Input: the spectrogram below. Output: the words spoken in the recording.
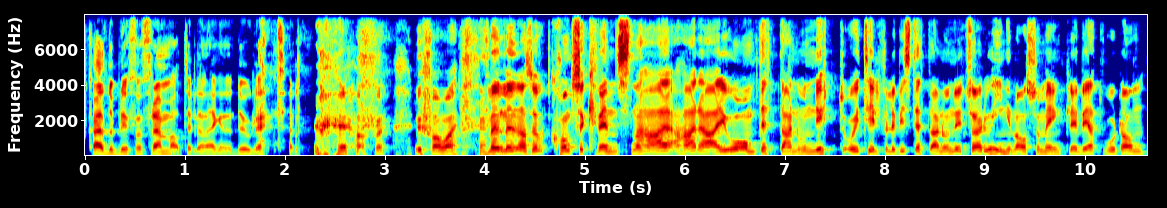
hva er det du blir forfremma til en egen udugelighet? ja, uffa meg. Men, men altså, konsekvensene her, her, er jo om dette er noe nytt, og i tilfelle hvis dette er noe nytt, så er det jo ingen av oss som egentlig vet hvordan,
